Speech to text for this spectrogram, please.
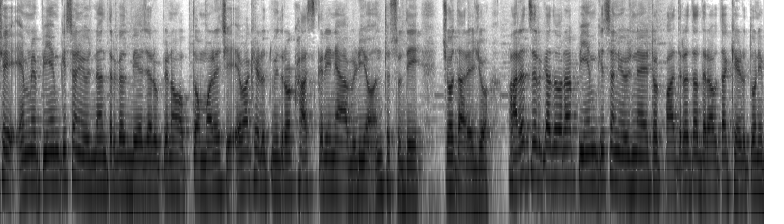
છે, એમને પીએમ કિસાન યોજના અંતર્ગત બે હજાર રૂપિયાનો હપ્તો મળે છે, એવા ખેડૂત મિત્રો ખાસ કરીને આ વીડિયો અંત સુધી જોતા રહેજો. ભારત સરકાર દ્વારા પીએમ કિસાન યોજના હેઠળ પાત્રતા ધરાવતા ખેડૂતોની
